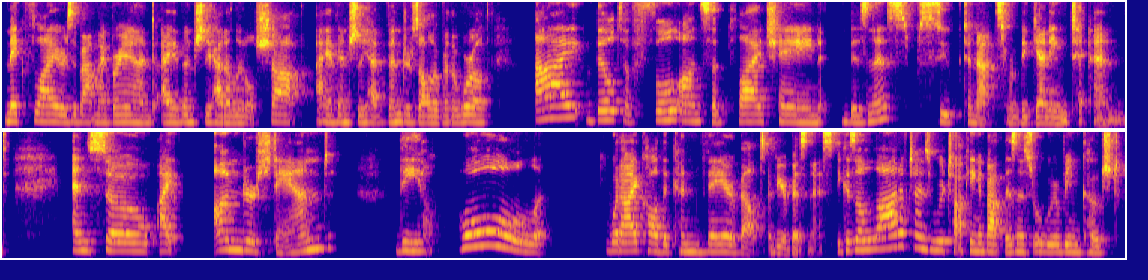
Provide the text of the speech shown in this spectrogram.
make flyers about my brand. I eventually had a little shop. I eventually had vendors all over the world. I built a full on supply chain business, soup to nuts from beginning to end. And so I understand the whole what I call the conveyor belt of your business. Because a lot of times we're talking about business or we're being coached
